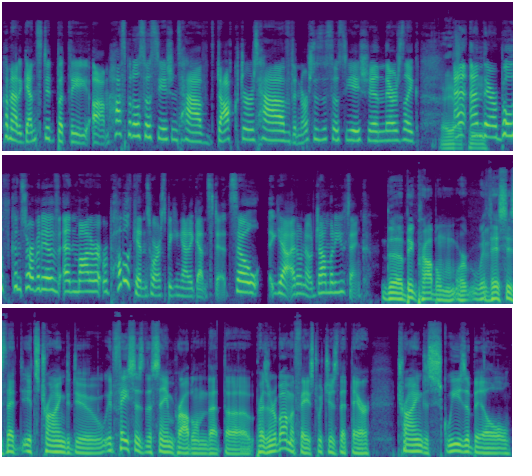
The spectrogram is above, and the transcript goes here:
come out against it, but the um, hospital associations have, doctors have, the nurses association. There's like, and, and there are both conservative and moderate Republicans who are speaking out against it. So yeah, I don't know. John, what do you think? The big problem or with this is that it's trying to do it faces the same problem that the President Obama faced, which is that they're trying to squeeze a bill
